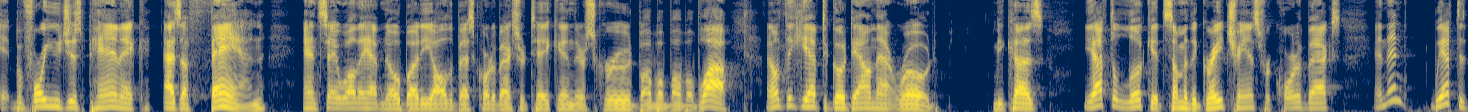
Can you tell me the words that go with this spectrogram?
eh, before you just panic as a fan and say, well, they have nobody. All the best quarterbacks are taken. They're screwed, blah, blah, blah, blah, blah. I don't think you have to go down that road because you have to look at some of the great transfer quarterbacks. And then we have to,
